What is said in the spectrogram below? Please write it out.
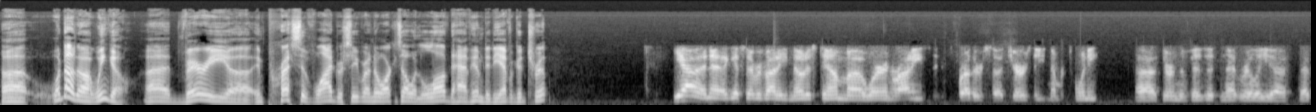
Uh, what about uh, Wingo? Uh, very uh, impressive wide receiver. I know Arkansas would love to have him. Did he have a good trip? Yeah, and I guess everybody noticed him uh, wearing Ronnie's his brother's uh, jersey, number twenty, uh, during the visit, and that really uh, that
